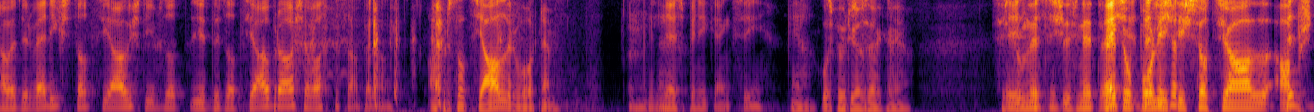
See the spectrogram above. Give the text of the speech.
auch der wenigst sozialste im so in der Sozialbranche, was das anbelangt. Aber sozialer geworden. Nein, das bin ich gern gewesen. Ja, gut. Das würde ich auch sagen, ja. Es ist Äh, nicht, es es ist- nicht wenn du, politisch sozial abstimmst,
